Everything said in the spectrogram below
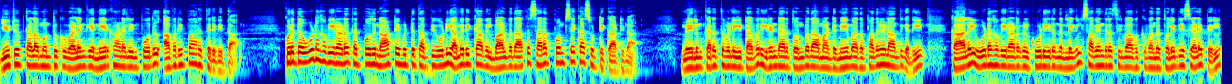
யூடியூப் தளம் ஒன்றுக்கு வழங்கிய நேர்காணலின் போது அவர் இவ்வாறு தெரிவித்தார். குறித்த ஊடகவியலாளர் தற்போது நாட்டை விட்டு தப்பியோடி அமெரிக்காவில் வாழ்வதாக சரத் பொன்சேகா சுட்டிக்காட்டினார். மேலும் கருத்து வெளியிட்ட அவர் இரண்டாயிரத்து ஒன்பதாம் ஆண்டு மே மாதம் பதினேழாம் தேதி காலை ஊடகவியலாளர்கள் கூடியிருந்த நிலையில் சவேந்திர சில்வாவுக்கு வந்த தொலைபேசி அழைப்பில்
